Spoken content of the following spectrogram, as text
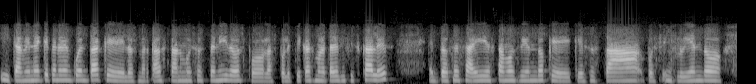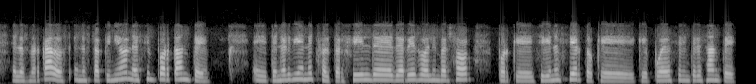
Y también hay que tener en cuenta que los mercados están muy sostenidos por las políticas monetarias y fiscales entonces ahí estamos viendo que, que eso está pues influyendo en los mercados. En nuestra opinión es importante eh, tener bien hecho el perfil de, riesgo del inversor, porque si bien es cierto que, puede ser interesante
